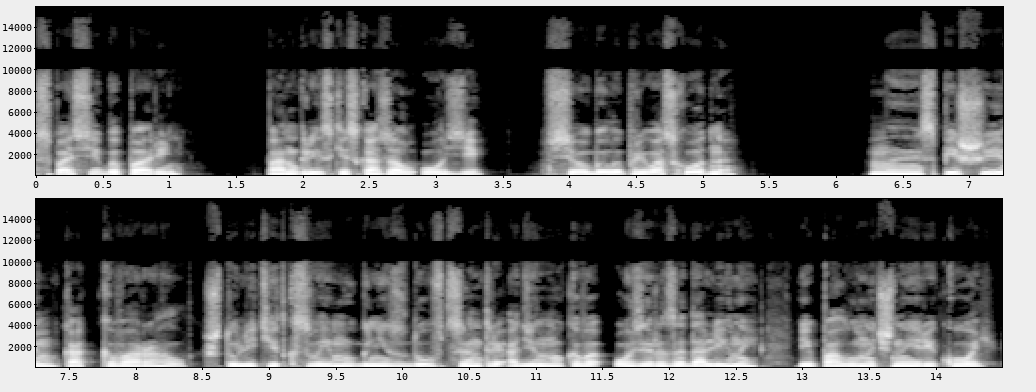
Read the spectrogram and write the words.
спасибо, парень, по-английски сказал Оззи. Все было превосходно. Мы спешим, как кварал, что летит к своему гнезду в центре одинокого озера за долиной и полуночной рекой.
